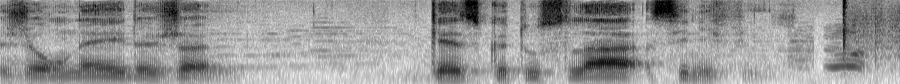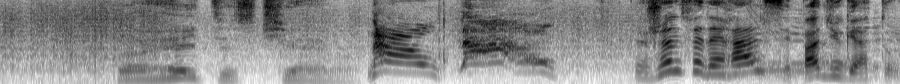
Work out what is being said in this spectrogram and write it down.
journée de jeûne. Qu'est-ce que tout cela signifie? Le jeûne fédéral, c'est pas du gâteau.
